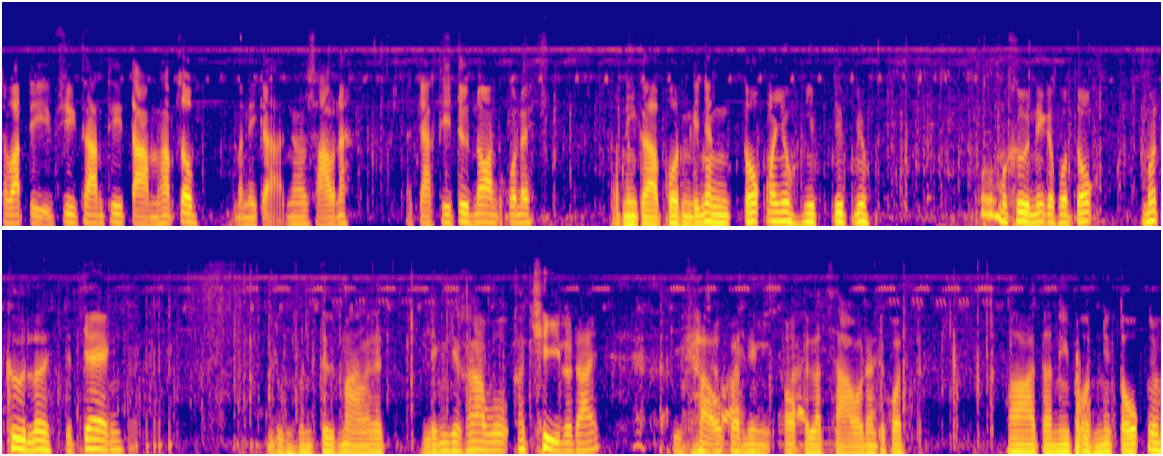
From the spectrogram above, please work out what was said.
สวัสดีทุกท่านที่ตามครับส้มวันนี้ก็เงาเสาร์นะจากที่ตื่นนอนทุกคนเลย ตอนนี้ก็ฝนก็ยังตกมาอยู่ยิบยิบอยู่โอ้เมื่อคืนนี้ก็ฝนตกเมื่อคืนเลยจะแจ้งลุงมันตื่นมาแล้วเล็งจะข้าวข้าวชีแล้วได้กี่ข้าวก่อนยังออกไปรัดเสานะทุกคนว่าตอนนี้ฝนยังตกอยู่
